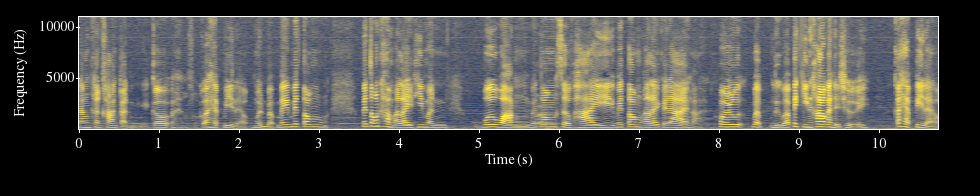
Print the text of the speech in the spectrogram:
นั่งข้างๆกัน ก็ก็แฮปปี้แล้วเหมือนแบบไม่ไม่ต้องไม่ต้องทำอะไรที่มันเวอร์วัง ไม่ต้องเซอร์ไพรส์ไม่ต้องอะไรก็ได้ค่ะเพราะรู้แบบหรือว่าไปกินข้าวกันเฉยๆก็แฮปปี้แล้ว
